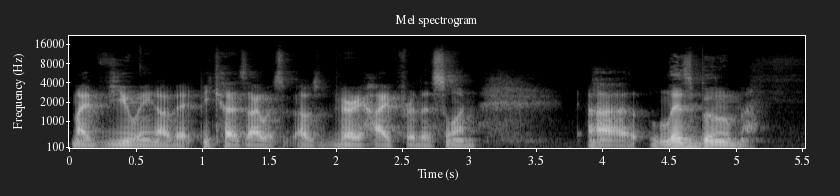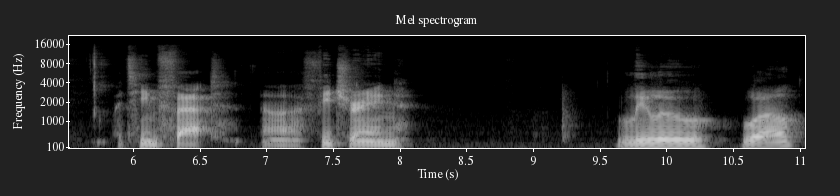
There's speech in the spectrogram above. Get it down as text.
my viewing of it because I was I was very hyped for this one. Uh, Lisboom by Team Fat, uh, featuring Lilou Ruel,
